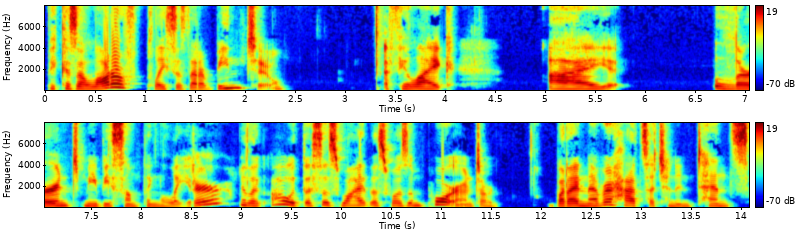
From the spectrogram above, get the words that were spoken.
Because a lot of places that I've been to, I feel like I learned maybe something later. You're like, oh, this is why this was important, or but I never had such an intense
